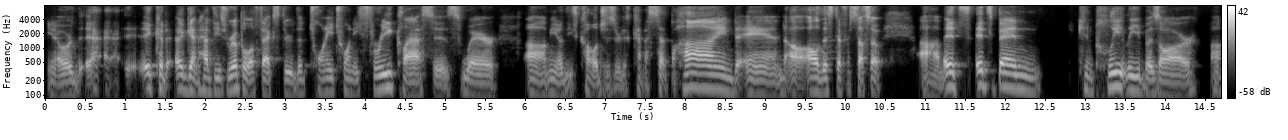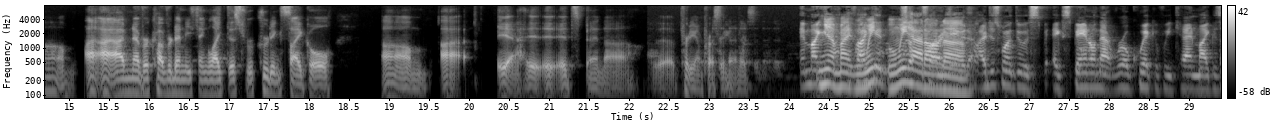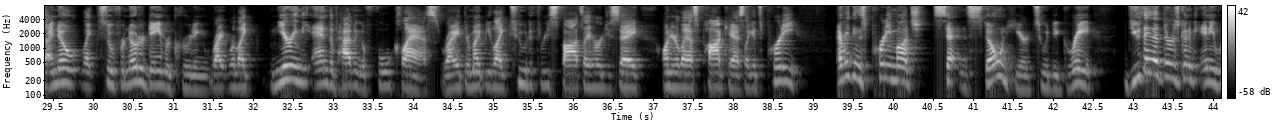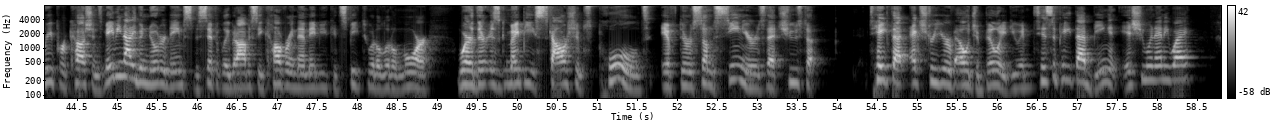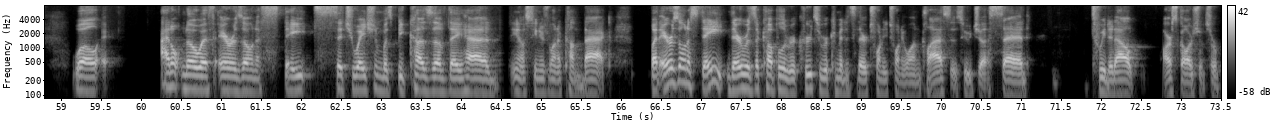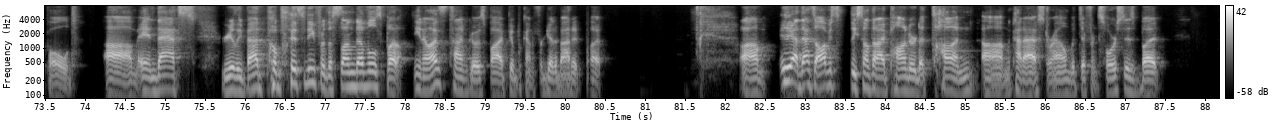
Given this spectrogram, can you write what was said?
you know, or it could again have these ripple effects through the 2023 classes where um, you know these colleges are just kind of set behind and all, all this different stuff. So um, it's it's been completely bizarre. Um, I, have never covered anything like this recruiting cycle. Um, uh, yeah, it, has been uh, uh, pretty unprecedented. And Mike, yeah, Mike, when we, when we so, had sorry, on, uh, I just want to expand on that real quick if we can, Mike, because I know, like, so for Notre Dame recruiting, right, we're like nearing the end of having a full class, right? There might be like two to three spots. I heard you say on your last podcast, like, it's pretty, everything's pretty much set in stone here to a degree. Do you think that there's going to be any repercussions? Maybe not even Notre Dame specifically, but obviously covering them. Maybe you could speak to it a little more. Where there is might be scholarships pulled if there's some seniors that choose to take that extra year of eligibility. Do you anticipate that being an issue in any way? Well, I don't know if Arizona State's situation was because of they had, you know, seniors want to come back. But Arizona State, there was a couple of recruits who were committed to their 2021 classes who just said, tweeted out, our scholarships were pulled. Um, and that's really bad publicity for the Sun Devils. But, you know, as time goes by, people kind of forget about it. But um, yeah, that's obviously something I pondered a ton, um, kind of asked around with different sources, but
